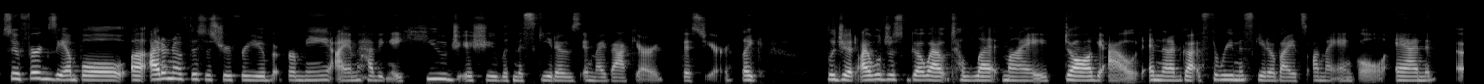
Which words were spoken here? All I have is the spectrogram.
So, for example, uh, I don't know if this is true for you, but for me, I am having a huge issue with mosquitoes in my backyard this year. Like, legit, I will just go out to let my dog out, and then I've got three mosquito bites on my ankle. And uh,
